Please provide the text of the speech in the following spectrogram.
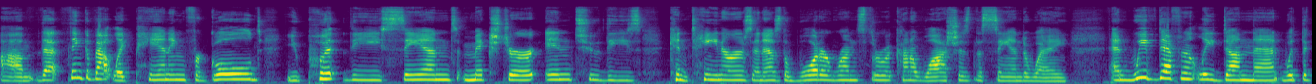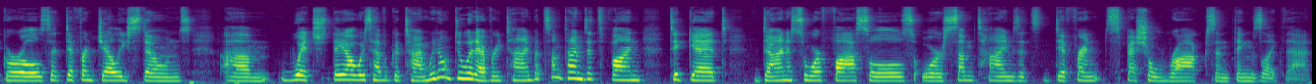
um, that think about like panning for gold. You put the sand mixture into these containers, and as the water runs through, it kind of washes the sand away. And we've definitely done that with the girls at different Jellystones, um, which they always have a good time. We don't do it every time, but sometimes it's fun to get dinosaur fossils, or sometimes it's different special rocks and things like that.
